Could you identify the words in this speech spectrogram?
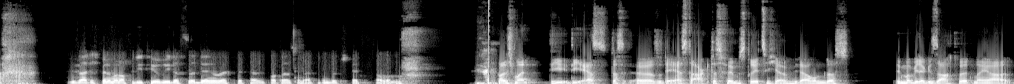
Wie gesagt, ich bin immer noch für die Theorie, dass äh, Daniel Radcliffe Harry Potter ist und einfach in Wirklichkeit gezaubert hat. Weil ich meine, die, die erst, das, äh, so der erste Akt des Films dreht sich ja irgendwie darum, dass immer wieder gesagt wird, naja,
